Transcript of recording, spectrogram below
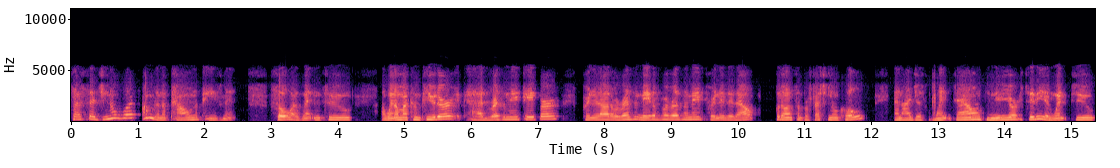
So I said, you know what? I'm going to pound the pavement. So I went into, I went on my computer, had resume paper, printed out a resume, made up a resume, printed it out, put on some professional clothes, and I just went down to New York City and went to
